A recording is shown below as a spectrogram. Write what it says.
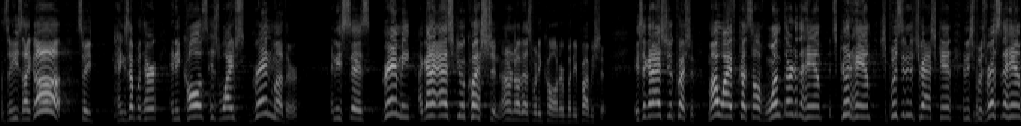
And so he's like, oh! So he hangs up with her, and he calls his wife's grandmother, and he says, Grammy, I got to ask you a question. I don't know if that's what he called her, but he probably should. He said, I got to ask you a question. My wife cuts off one third of the ham. It's good ham. She puts it in the trash can, and then she puts the rest of the ham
